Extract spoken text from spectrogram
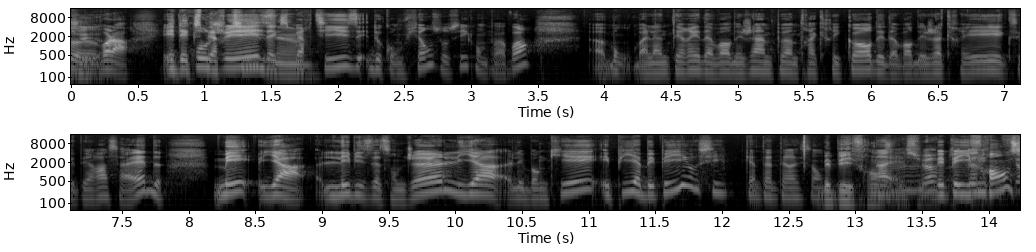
euh, voilà, Et de projets, d'expertise. d'expertise et de confiance aussi qu'on peut avoir. Euh, bon, bah, l'intérêt d'avoir déjà un peu un track record et d'avoir déjà créé, etc., ça aide. Mais il y a les business angels, il y a les banquiers, et puis il y a BPI aussi, qui est intéressant. BPI France. Bien sûr. BPI Donne France,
